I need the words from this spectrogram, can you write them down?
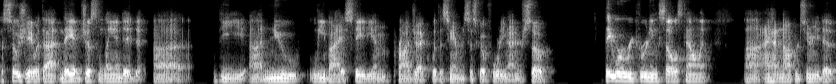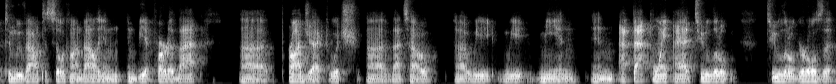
associated with that. And they had just landed uh, the uh, new Levi Stadium project with the San Francisco 49ers. So they were recruiting sales talent. Uh, I had an opportunity to, to move out to Silicon Valley and, and be a part of that uh, project, which uh, that's how uh, we, we, me and, and at that point, I had two little, two little girls that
